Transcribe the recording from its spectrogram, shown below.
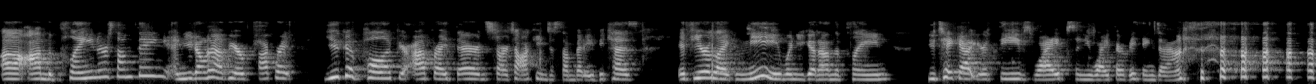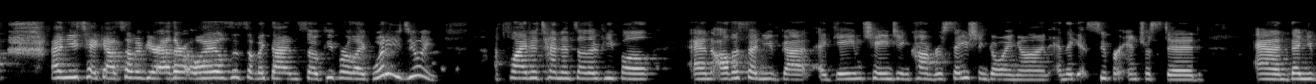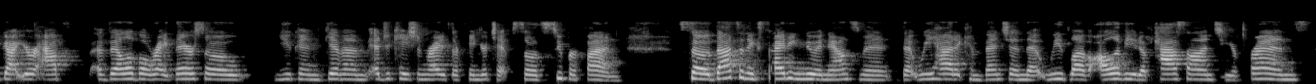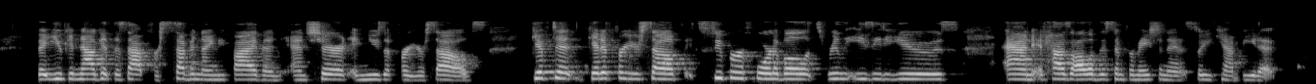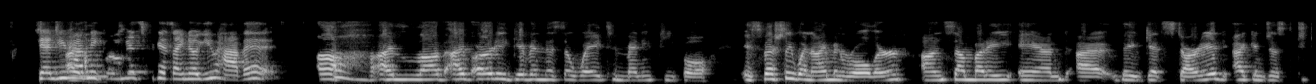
uh, on the plane or something, and you don't have your pocket right, you could pull up your app right there and start talking to somebody. Because if you're like me, when you get on the plane, you take out your thieves wipes and you wipe everything down. And you take out some of your other oils and stuff like that. And so people are like what are you doing? Flight attendants other people. And all of a sudden you've got a game changing conversation going on and they get super interested. And then you've got your app available right there so you can give them education right at their fingertips. So it's super fun so that's an exciting new announcement that we had at convention that we'd love all of you to pass on to your friends that you can now get this app for $7.95 and, and share it and use it for yourselves. Gift it, get it for yourself. It's super affordable. It's really easy to use and it has all of this information in it so you can't beat it. Jen, do you have I, any comments? Because I know you have it. Oh, I love, I've already given this away to many people especially when I'm enroller on somebody and uh, they get started, I can just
